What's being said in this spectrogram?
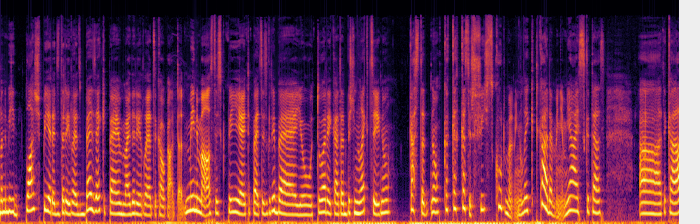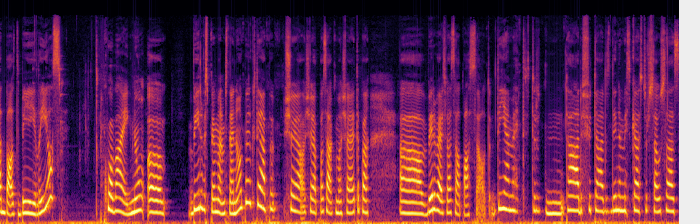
man bija plaša pieredze darīt lietas bez ekipējuma vai darīt lietas kaut kā tāda minimalistiska pieeja, tāpēc es gribēju to arī kā tādu bišķiņu lekciju, nu, kas tad, nu, ka, ka, kas ir šis, kur man viņu likt, kādam viņam jāizskatās. Uh, atbalsts bija liels, ko vajag, nu, uh, virves, piemēram, es nenopirku tajā, šajā, šajā pasākumā, šajā etapā. Uh, virvēs vesela pasaule, tur diametri, tur tādas, tādas dinamiskās, tur sausās.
